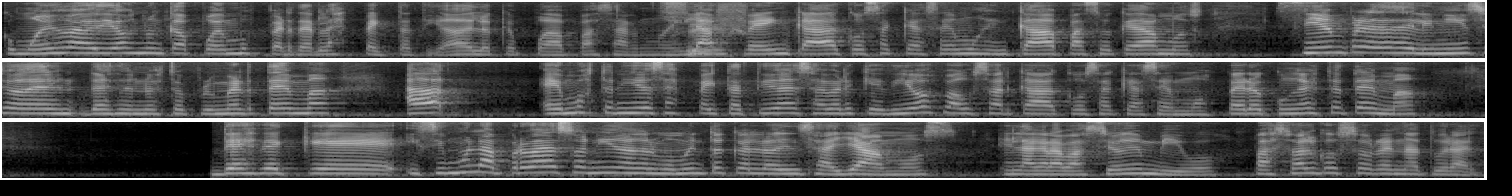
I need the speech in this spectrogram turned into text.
como hijos de Dios nunca podemos perder la expectativa de lo que pueda pasar, ¿no? Y la fe en cada cosa que hacemos, en cada paso que damos. Siempre desde el inicio, desde nuestro primer tema, hemos tenido esa expectativa de saber que Dios va a usar cada cosa que hacemos. Pero con este tema, desde que hicimos la prueba de sonido en el momento que lo ensayamos, en la grabación en vivo, pasó algo sobrenatural,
